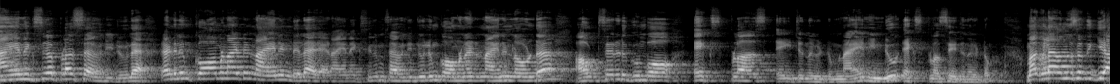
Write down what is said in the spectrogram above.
Nine x plus seventy two അല്ലേ രണ്ടിലും കോമൺ ആയിട്ട് നയൻ ഉണ്ട് അല്ലേ നയൻ എക്സിലും സെവന്റി ടുവിലും കോമൺ ആയിട്ട് നയൻ ഉള്ളതുകൊണ്ട് ഔട്ട് സൈഡ് എടുക്കുമ്പോൾ എക്സ് പ്ലസ് എയ്റ്റ് എന്ന് കിട്ടും. Nine into x plus eight എന്ന് കിട്ടും. മക്കളെ ഒന്ന് ശ്രദ്ധിക്കുക.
